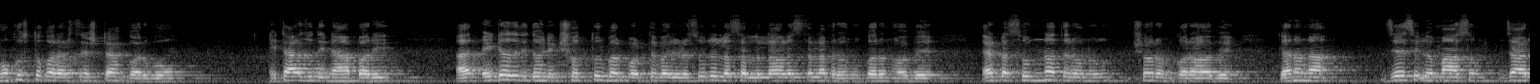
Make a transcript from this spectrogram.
মুখস্থ করার চেষ্টা করব। এটা যদি না পারি আর এইটা যদি দৈনিক সত্তর বার পড়তে পারি রসুল্লাহ সাল্লাহ সাল্লামের অনুকরণ হবে একটা সুন্নাতের অনুসরণ করা হবে। কেননা যে ছিল মাসুম যার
